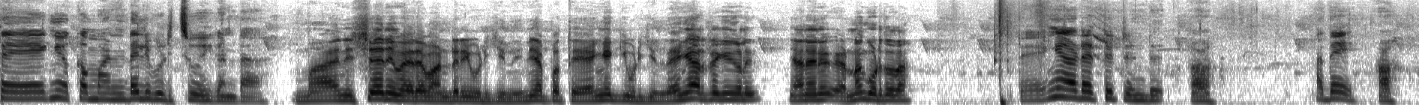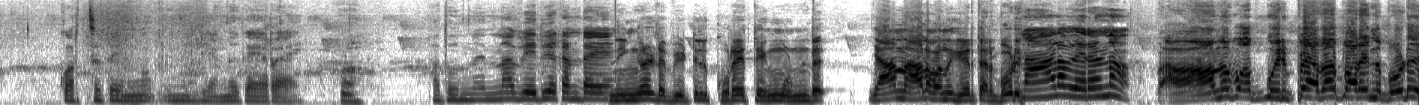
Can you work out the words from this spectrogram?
തേങ്ങയൊക്കെ മണ്ടലി പിടിച്ചു പോയി കണ്ട? മനുഷ്യന് വരെ മണ്ടലി പിടിക്കുന്നു. ഇനി അപ്പൊ തേങ്ങയ്ക്ക് പിടിക്കുന്നു തേങ്ങ അരട്ടെ നിങ്ങൾ ഞാൻ എണ്ണം കൊടുത്തതാ. തേങ്ങ അവിടെ ഇട്ടിട്ടുണ്ട്. അതെ. കുറച്ച് തെങ്ങില്ല അങ്ങ് കയറായി അതൊന്ന് എന്നാ വരിക കണ്ടേ? നിങ്ങളുടെ വീട്ടിൽ കുറെ തെങ്ങുണ്ട്. ഞാൻ നാളെ വന്ന് കയറി തരാം. പോട്. നാളെ വരണം. ആന്ന് കുരിപ്പ അതാ പറയുന്നത് പോട്.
